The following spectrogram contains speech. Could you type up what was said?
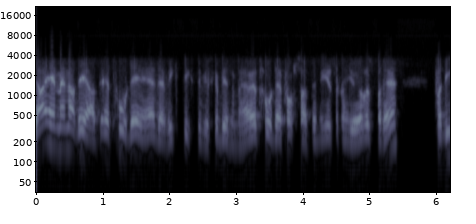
Ja, jeg mener det at jeg tror det er det viktigste vi skal begynne med. Og jeg tror det er fortsatt er mye som kan gjøres på det. Fordi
